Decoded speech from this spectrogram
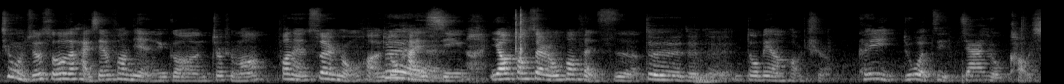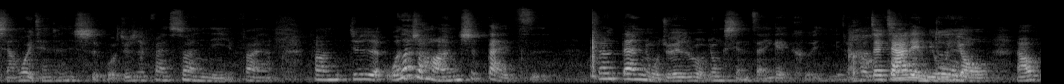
其实我觉得所有的海鲜放点那个叫什么，放点蒜蓉好像都还行。要放蒜蓉，放粉丝，对对对对。都变得好吃。可以，如果自己家有烤箱，我以前曾经试过，就是放蒜泥，放放，就是我那时候好像是袋子，但但我觉得如果用咸仔应该也可以，然后再加点牛油，然后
